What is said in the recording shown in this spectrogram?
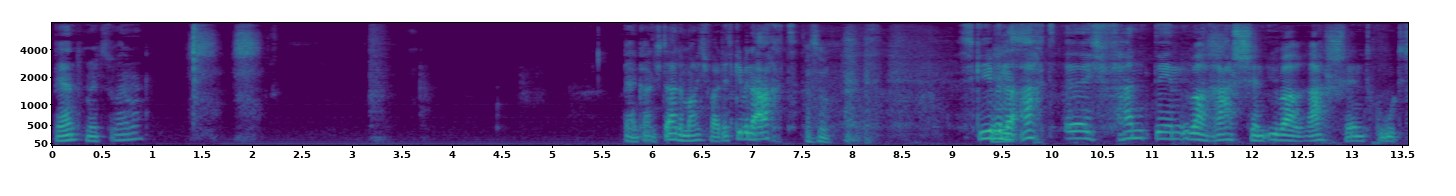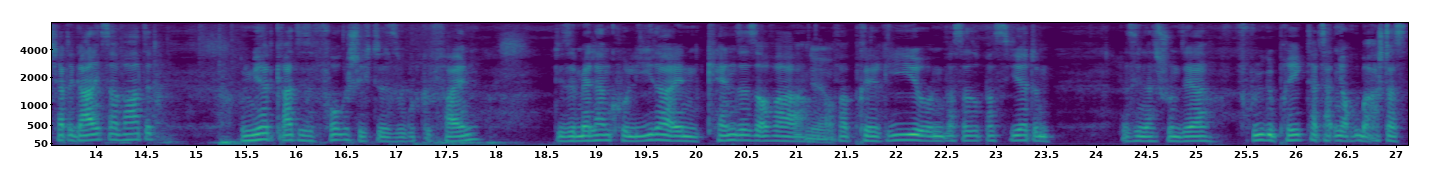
Bernd, willst du weitermachen? Bernd gar nicht da, dann mache ich weiter. Ich gebe eine 8. Achso. Ich gebe Yes. eine 8. Äh, Ich fand den überraschend, überraschend gut. Ich hatte gar nichts erwartet. Und mir hat gerade diese Vorgeschichte so gut gefallen. Diese Melancholie da in Kansas auf der, Ja. auf der Prärie und was da so passiert. Und dass ihn das schon sehr früh geprägt hat. Es hat mich auch überrascht, dass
